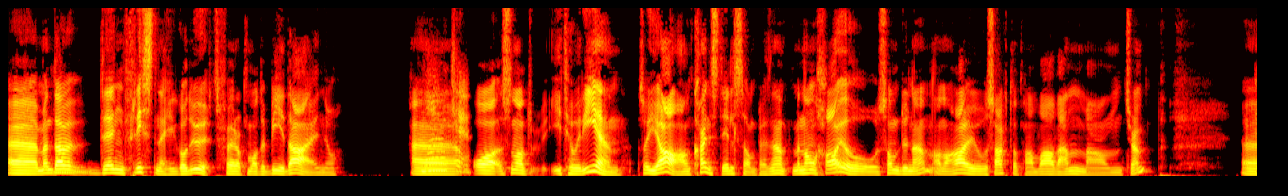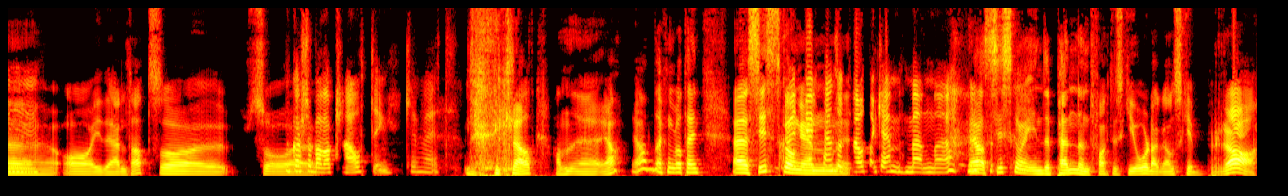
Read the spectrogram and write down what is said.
Uh, men da, Mm. den fristen er ikke gått ut for å på en måte bli det ennå. Uh, Nei, ok. Og sånn at i teorien, så ja, han kan stille som president, men han har jo, som du nevner, han har jo sagt at han var venn med han Trump. Eh, Og i det hele tatt, så, så kanskje det bare var clouting? Hvem vet? Klart. Han, eh, ja, ja, det kan godt hende. Uh, sist gangen hvem men uh... ja, sist gang Independent faktisk gjorde det ganske bra,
